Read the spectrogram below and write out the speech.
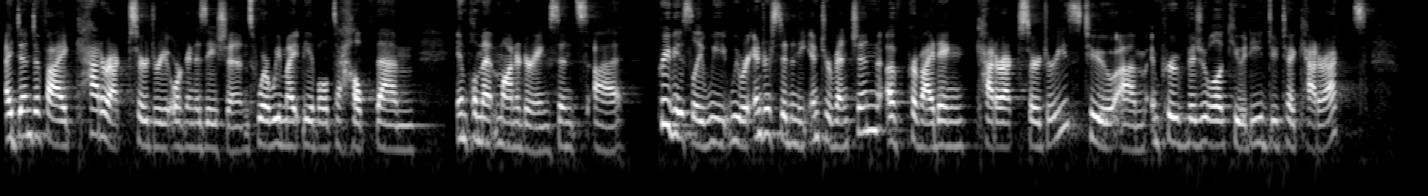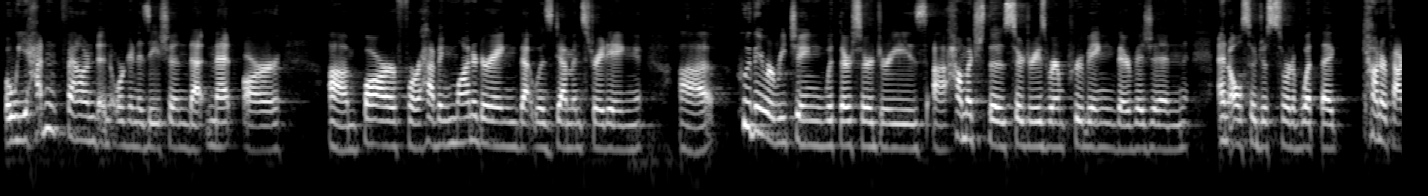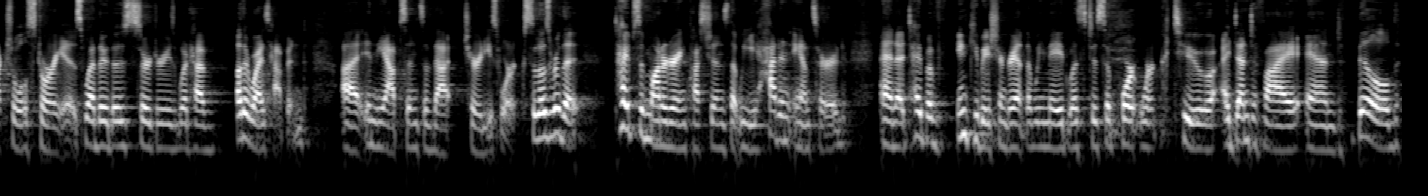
identify cataract surgery organizations where we might be able to help them implement monitoring since uh, previously we, we were interested in the intervention of providing cataract surgeries to um, improve visual acuity due to cataracts, but we hadn't found an organization that met our um, bar for having monitoring that was demonstrating uh, who they were reaching with their surgeries, uh, how much those surgeries were improving their vision, and also just sort of what the counterfactual story is, whether those surgeries would have otherwise happened uh, in the absence of that charity's work. So those were the types of monitoring questions that we hadn't answered. And a type of incubation grant that we made was to support work to identify and build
